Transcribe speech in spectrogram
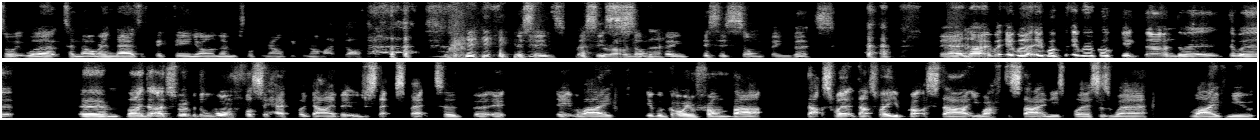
So it worked. And now we're in there as a 15 year old. I remember just looking around thinking, oh my God, this is this is around in there. something. This is something. This. yeah, no, it, were- it were it were it were a good gig though, and there were there were um like I just remember there was one fussy heckler guy, but it was just expected. But it it like it were going from that. That's where that's where you've got to start. You have to start in these places where live mute.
